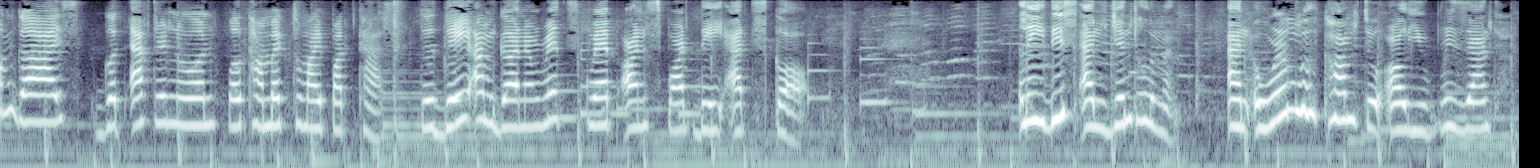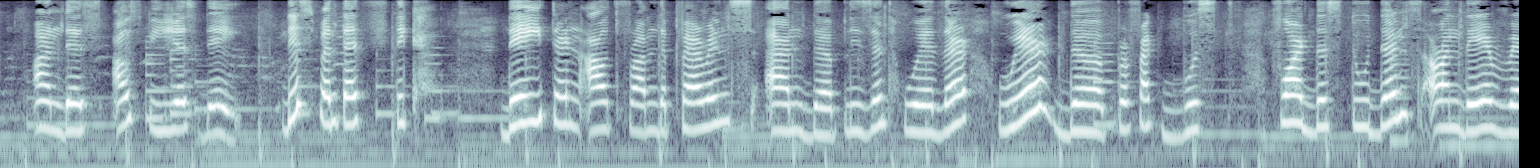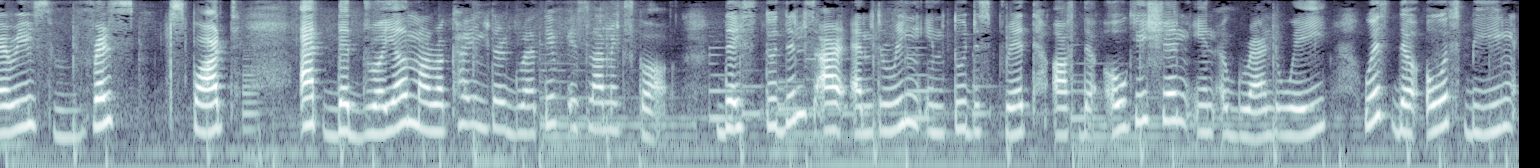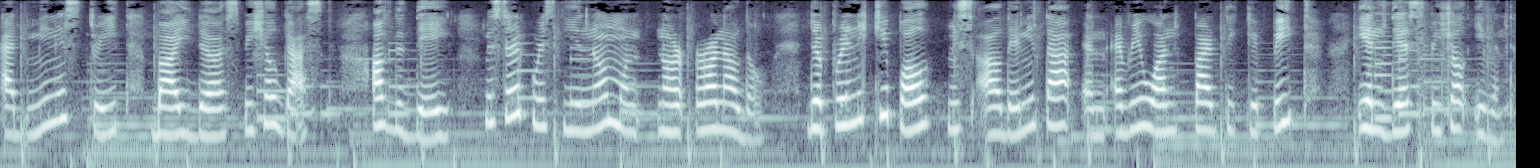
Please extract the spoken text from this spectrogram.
Good afternoon. Welcome back to my podcast. Today I'm gonna read script on sport day at school. Ladies and gentlemen, an a warm welcome to all you present on this auspicious day. This fantastic day turned out from the parents and the pleasant weather were the perfect boost for the students on their very first spot at the Royal Morocco Integrative Islamic School. The students are entering into the spirit of the occasion in a grand way, with the oath being administered by the special guest of the day, Mr. Cristiano Ronaldo. The principal, Miss Aldenita, and everyone participate in this special event.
